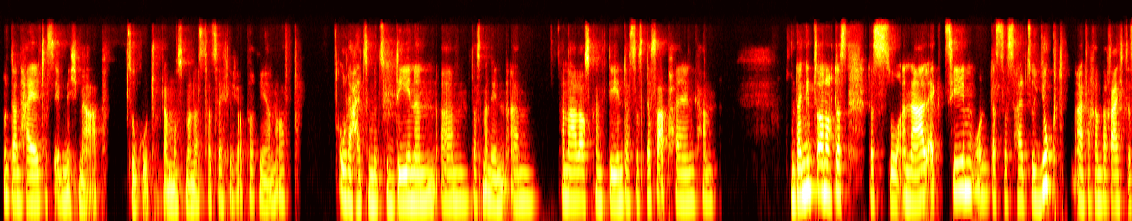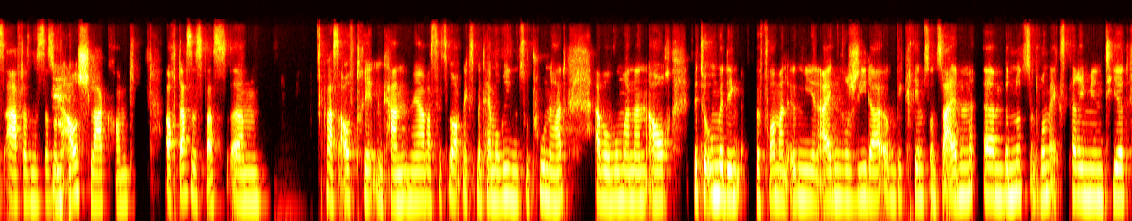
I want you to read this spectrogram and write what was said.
und dann heilt das eben nicht mehr ab. So gut. Da muss man das tatsächlich operieren oft. Oder halt so mit zu dehnen, ähm, dass man den ähm, Analausgang dehnt, dass es besser abheilen kann. Und dann gibt es auch noch das, das so Analekzem und dass das halt so juckt, einfach im Bereich des Afters und dass da so ein Ausschlag kommt. Auch das ist was, ähm, was auftreten kann, ja, was jetzt überhaupt nichts mit Hämorrhoiden zu tun hat, aber wo man dann auch bitte unbedingt, bevor man irgendwie in Eigenregie da irgendwie Cremes und Salben ähm, benutzt und rumexperimentiert,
